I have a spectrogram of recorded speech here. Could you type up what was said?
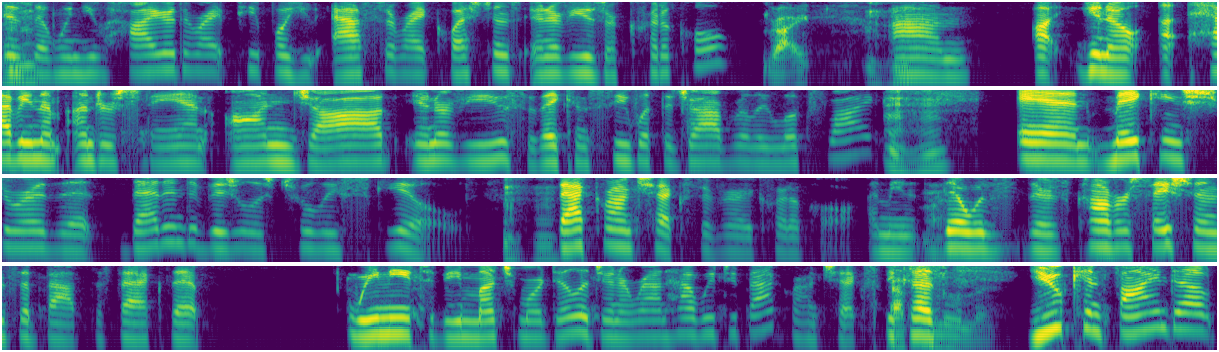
is that when you hire the right people, you ask the right questions. Interviews are critical Right. um, uh, you know, uh, having them understand on job interviews so they can see what the job really looks like. And making sure that that individual is truly skilled. Background checks are very critical. I mean, there was there's conversations about the fact that we need to be much more diligent around how we do background checks because Absolutely. you can find out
